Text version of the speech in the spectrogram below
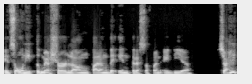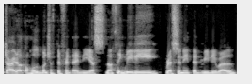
It's only to measure lang parang the interest of an idea. So I tried out a whole bunch of different ideas. Nothing really resonated really well.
